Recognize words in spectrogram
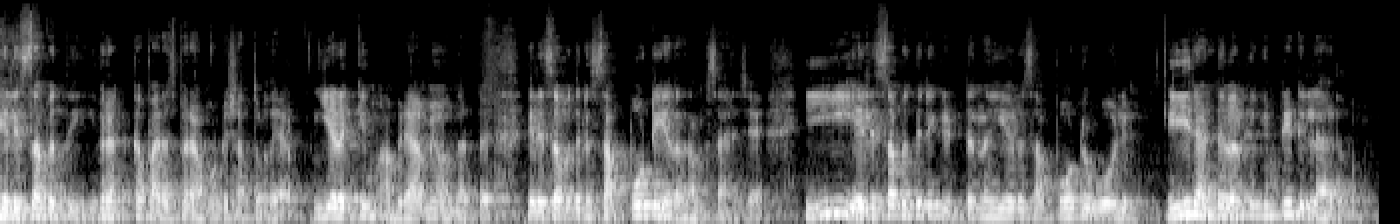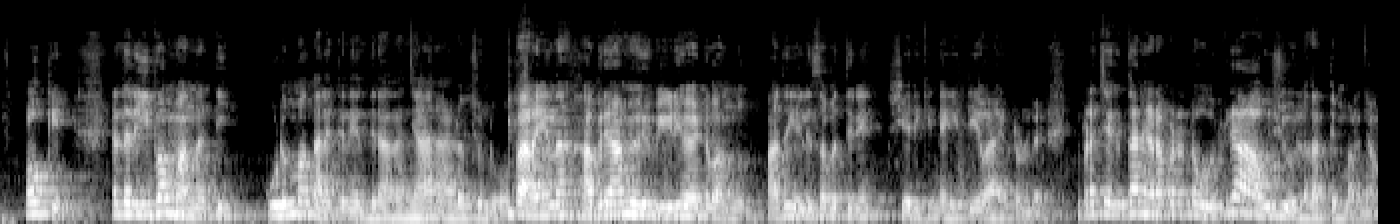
എലിസബത്ത് ഇവരൊക്കെ പരസ്പരം അങ്ങോട്ട് ശത്രുതയാണ്. ഈ ഇടയ്ക്കും അഭിരാമി വന്നിട്ട് എലിസബത്തിനെ സപ്പോർട്ട് ചെയ്ത സംസാരിച്ചേ. ഈ എലിസബത്തിന് കിട്ടുന്ന ഈ ഒരു സപ്പോർട്ട് പോലും ഈ രണ്ടുപേർക്ക് കിട്ടിയിട്ടില്ലായിരുന്നു. ഓക്കെ എന്തായാലും ഇവൻ വന്നിട്ട് കുടുംബം കലക്കുന്ന എന്തിനാണ്? ഞാൻ ആലോചിച്ചുകൊണ്ട് പോകും. പറയുന്ന അഭിരാമി ഒരു വീഡിയോ ആയിട്ട് വന്നു. അത് എലിസബത്തിന് ശരിക്കും നെഗറ്റീവ് ആയിട്ടുണ്ട്. ഇവിടെ ചെകുത്താൻ ഇടപെടേണ്ട ഒരു ആവശ്യമില്ല സത്യം പറഞ്ഞാൽ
